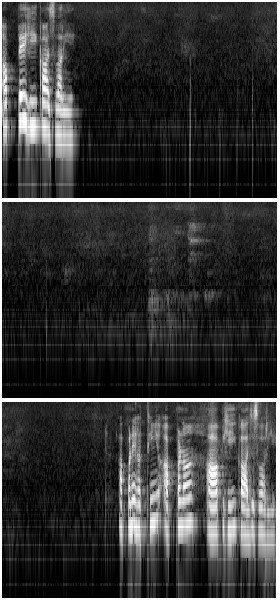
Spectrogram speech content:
ਆਪੇ ਹੀ ਕਾਜ ਸਵਾਰੀਏ ਆਪਣੇ ਹੱਥੀਂ ਆਪਣਾ ਆਪ ਹੀ ਕਾਜ ਸਵਾਰੀਏ।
